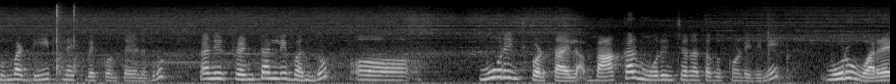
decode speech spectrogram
ತುಂಬ ಡೀಪ್ ನೆಕ್ ಬೇಕು ಅಂತ ಹೇಳಿದ್ರು. ನಾನು ಇಲ್ಲಿ ಫ್ರಂಟಲ್ಲಿ ಬಂದು ಮೂರು ಇಂಚ್ ಕೊಡ್ತಾ ಇಲ್ಲ. ಬ್ಯಾಕಲ್ಲಿ ಮೂರು ಇಂಚನ್ನು ತೆಗೆದುಕೊಂಡಿದ್ದೀನಿ. ಮೂರುವರೆ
